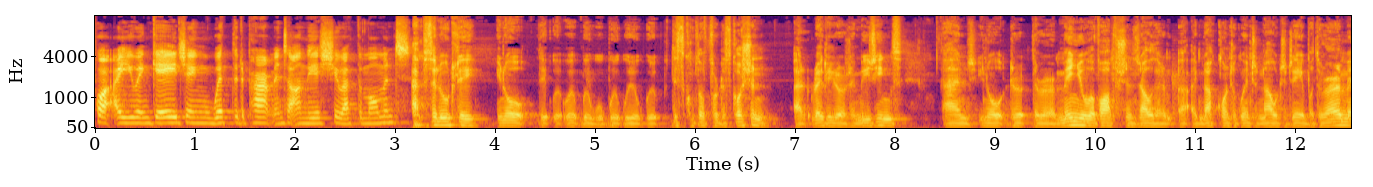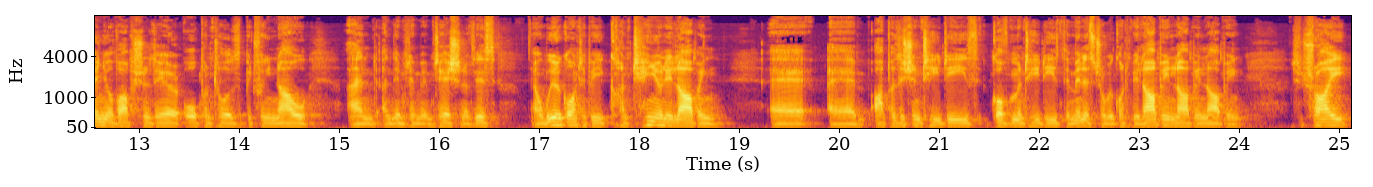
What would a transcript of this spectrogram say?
What are you engaging with the department on the issue at the moment? Absolutely. You know, we, we, we, this comes up for discussion at regular meetings, and you know, there, there are a menu of options now that I'm not going to go into now today, but there are a menu of options there open to us between now and, and the implementation of this, and we're going to be continually lobbying uh, um, opposition TDs, government TDs, the minister. We're going to be lobbying, lobbying, lobbying to try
